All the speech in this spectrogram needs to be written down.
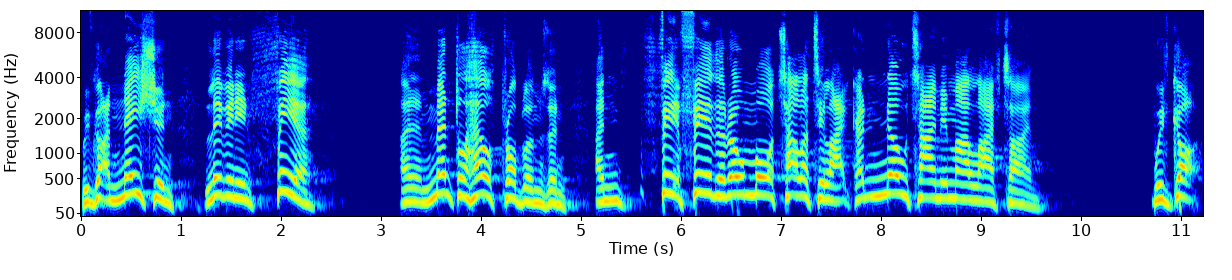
We've got a nation living in fear and mental health problems and, and fear, fear their own mortality like at no time in my lifetime. We've got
